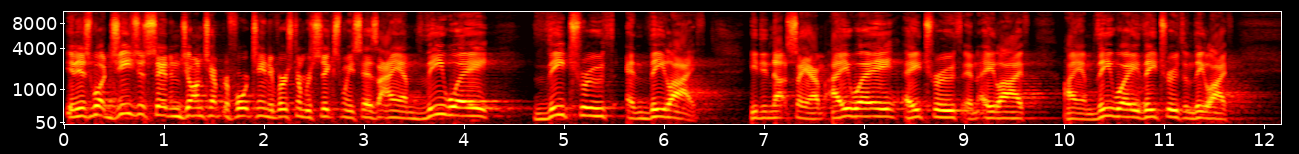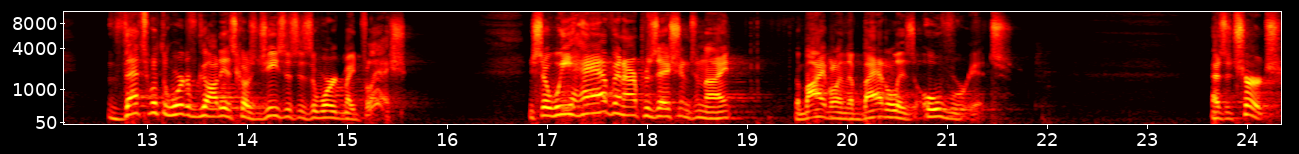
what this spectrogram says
It is what Jesus said in John chapter 14 and verse number 6 when he says, I am the way, the truth, and the life. He did not say, I'm a way, a truth, and a life. I am the way, the truth, and the life. That's what the Word of God is because Jesus is the Word made flesh. And so we have in our possession tonight the Bible, and the battle is over it. As a church,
